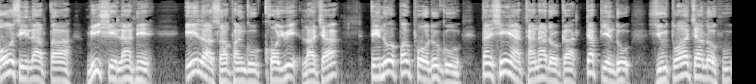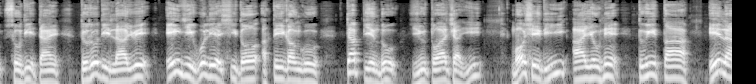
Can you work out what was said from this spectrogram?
ဩဇေလသားမိရှေလနှင့် ဧလာဇာဖန်ကို ခေါ်၍လာကြတင်တို့ပေါက်ဖော်တို့ကိုတန်ရှင်းရာဌာနတော်က တပ်ပြင်သို့ ယူသွားကြလော့ဟု ဆိုသည့်အတိုင်း သူတို့သည်လာ၍အင်ကြီးဝတ်လျက်ရှိသော အသေးကောင်ကို တပ်ပြင်သို့ ယူသွားကြ၏မောရှေသည် အာယုန်နှင့် သူ၏သား ဧလာ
